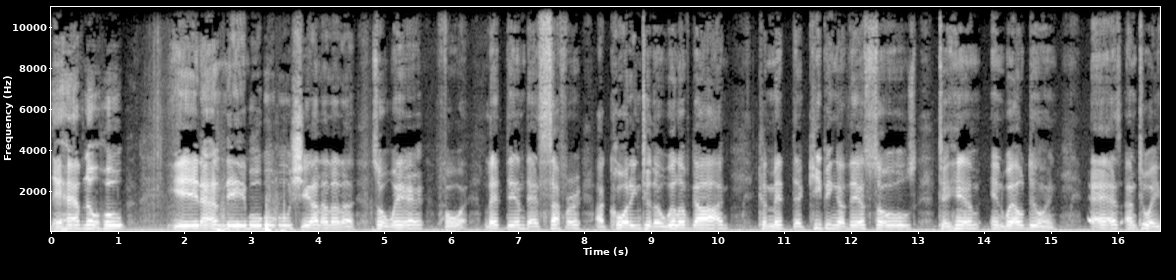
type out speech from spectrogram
they have no hope. So wherefore, let them that suffer according to the will of God commit the keeping of their souls to Him in well doing as unto a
